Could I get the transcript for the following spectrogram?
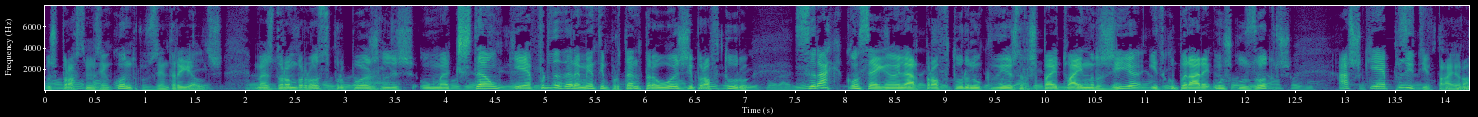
os próximos encontros entre eles. Mas Durão Barroso propôs-lhes uma questão que é verdadeiramente importante para hoje e para o futuro. Será que conseguem olhar para o futuro no que diz respeito à energia e de cooperarem uns com os outros? Acho que é positivo para a Europa.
